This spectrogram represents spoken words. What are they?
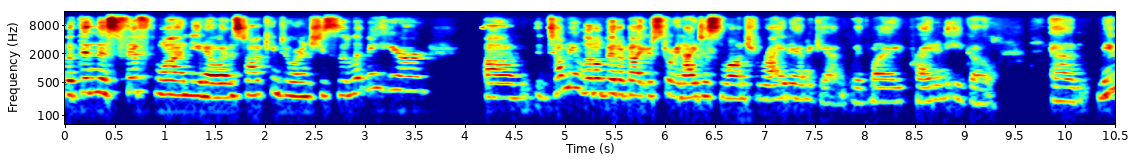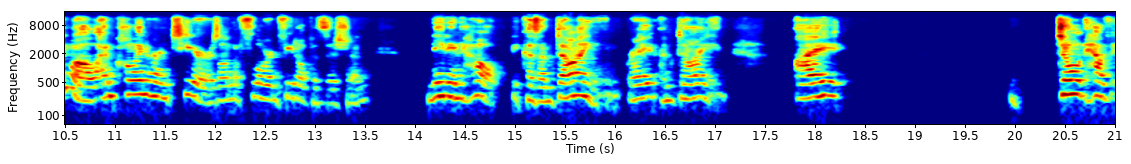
But then this fifth one, you know, I was talking to her and she said, let me hear, um, tell me a little bit about your story. And I just launched right in again with my pride and ego. And meanwhile, I'm calling her in tears on the floor in fetal position, needing help because I'm dying, right? I'm dying. I don't have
